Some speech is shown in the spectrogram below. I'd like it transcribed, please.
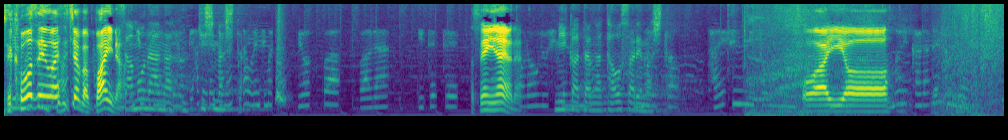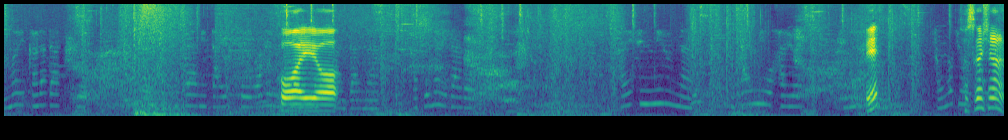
で公然ワイスチャンプは倍なさすがにいないよね。味方が倒されました。怖いよ怖いよえ？さすがにしないの？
